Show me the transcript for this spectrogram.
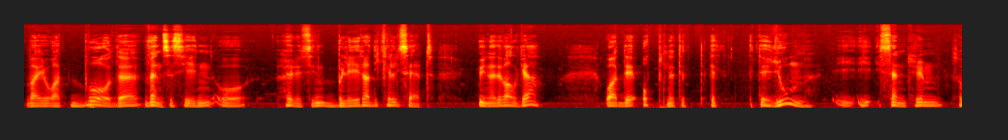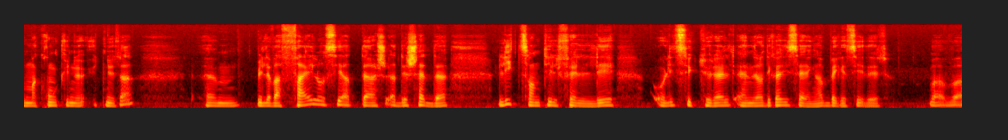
var jo at både venstresiden og høyresiden ble radikalisert under det valget. Og at det åpnet et, et, et rom i, i, sentrum som Macron kunne utnytte. Um, vil det være feil å si at det, at det skjedde litt sånn tilfeldig og litt strukturelt en radikalisering av begge sider? Hva, hva,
